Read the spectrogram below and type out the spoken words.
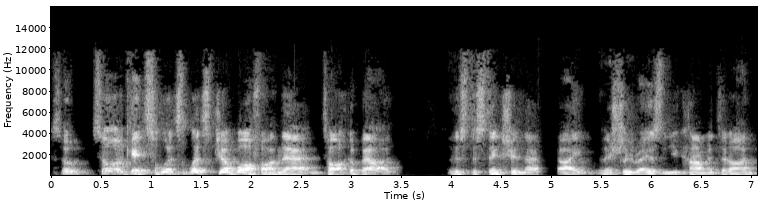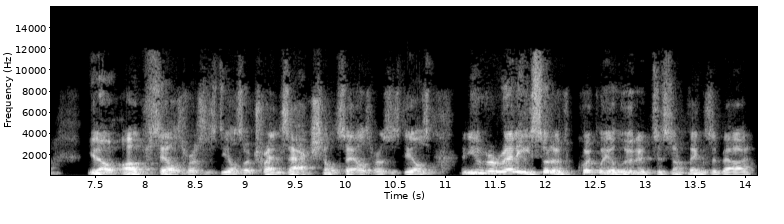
So so okay, so let's let's jump off on that and talk about this distinction that I initially raised and you commented on, you know, of sales versus deals or transactional sales versus deals. And you've already sort of quickly alluded to some things about,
